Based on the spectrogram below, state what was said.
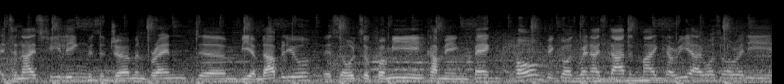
It's a nice feeling with the German brand um, BMW. It's also for me coming back home because when I started my career I was already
